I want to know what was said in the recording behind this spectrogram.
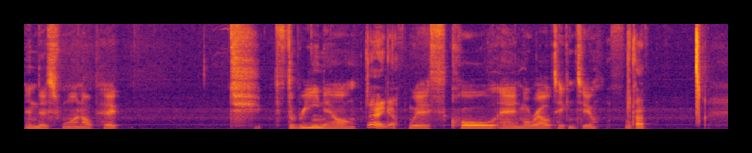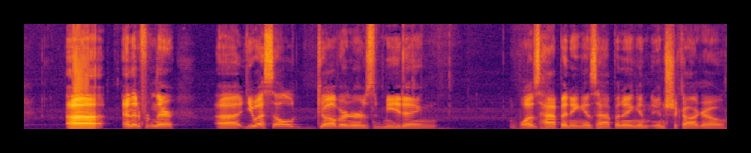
in this one. I'll pick 3 0 There you go. with Cole and Morrell taking two. Okay. Uh, and then from there, uh, USL governors meeting was happening, is happening in, in Chicago,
